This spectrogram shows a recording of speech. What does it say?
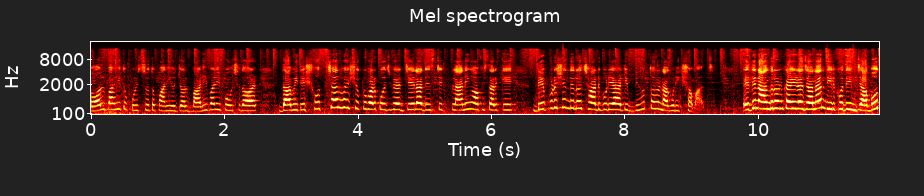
নলবাহিত পরিশ্রুত পানীয় জল বাড়ি বাড়ি পৌঁছে দেওয়ার দাবিতে সোচ্চার হয়ে শুক্রবার কোচবিহার জেলা ডিস্ট্রিক্ট প্ল্যানিং অফিসারকে ডেপুটেশন দিল ছাট গুড়িয়াহাটি বৃহত্তর নাগরিক সমাজ। এদিন আন্দোলনকারীরা জানান, দীর্ঘদিন যাবৎ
